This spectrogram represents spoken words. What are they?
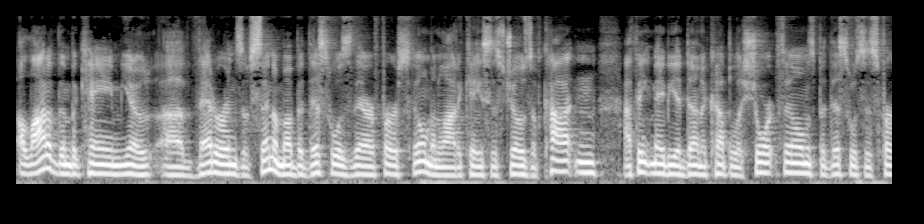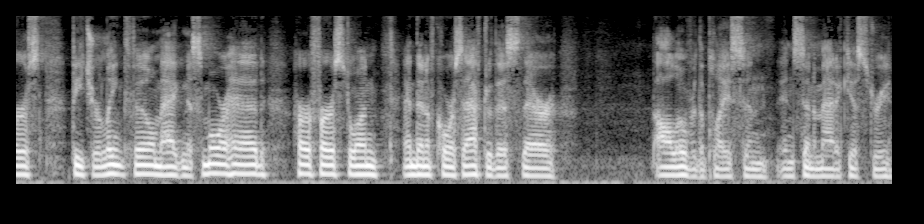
a lot of them became, you know, uh, veterans of cinema. But this was their first film in a lot of cases. Joseph Cotten, I think, maybe had done a couple of short films, but this was his first feature-length film. Agnes Moorehead, her first one, and then of course after this, they're all over the place in, in cinematic history.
